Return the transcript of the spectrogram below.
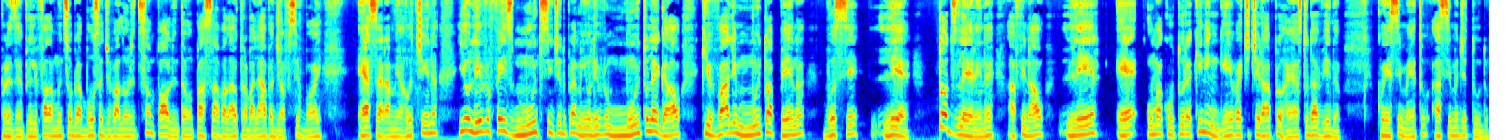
por exemplo, ele fala muito sobre a Bolsa de Valores de São Paulo, então eu passava lá, eu trabalhava de office boy, essa era a minha rotina, e o livro fez muito sentido para mim, um livro muito legal, que vale muito a pena você ler. Todos lerem, né? Afinal, ler é uma cultura que ninguém vai te tirar para o resto da vida. Conhecimento acima de tudo.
